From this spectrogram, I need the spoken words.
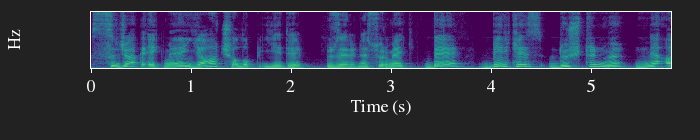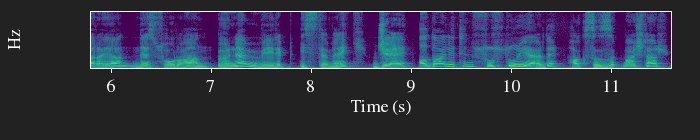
Sıcak ekmeğe yağ çalıp yedi. Üzerine sürmek. B. Bir kez düştün mü ne arayan ne soran önem verip istemek. C. Adaletin sustuğu yerde haksızlık başlar.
